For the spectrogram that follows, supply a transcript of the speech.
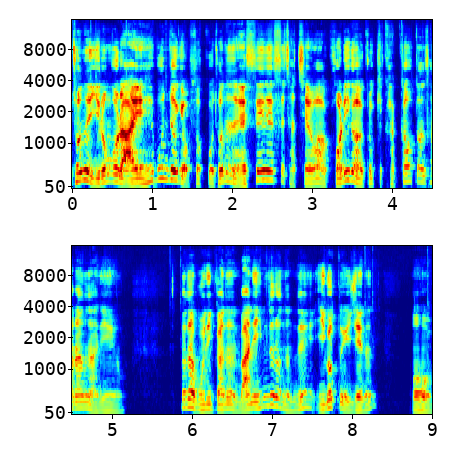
저는 이런 거를 아예 해본 적이 없었고 저는 SNS 자체와 거리가 그렇게 가까웠던 사람은 아니에요. 그러다 보니까는 많이 힘들었는데 이것도 이제는 어,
